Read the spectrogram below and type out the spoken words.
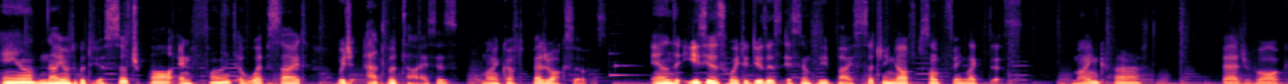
and now you want to go to your search bar and find a website which advertises Minecraft Bedrock servers. And the easiest way to do this is simply by searching up something like this. Minecraft Bedrock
